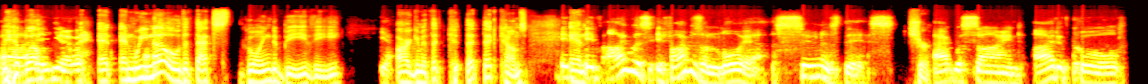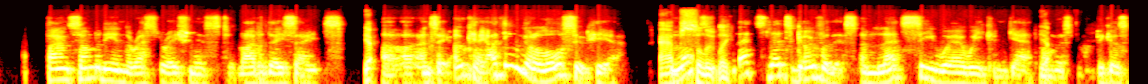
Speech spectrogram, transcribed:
Uh, well, you know, and, and we know that that's going to be the yeah. argument that, that that comes. If, and if I was if I was a lawyer, as soon as this sure. act was signed, I'd have called, found somebody in the Restorationist Latter Day Saints, Yep. Uh, uh, and say, okay, I think we've got a lawsuit here. Absolutely. Let's, let's, let's go for this and let's see where we can get yep. on this one because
